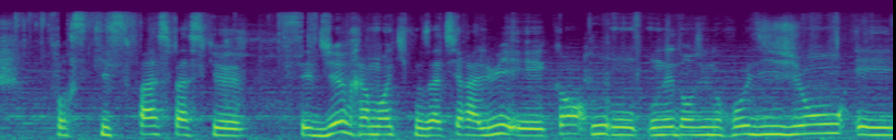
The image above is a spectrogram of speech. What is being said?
pour ce qui se passe parce que c'est Dieu vraiment qui nous attire à lui. Et quand on, on est dans une religion et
